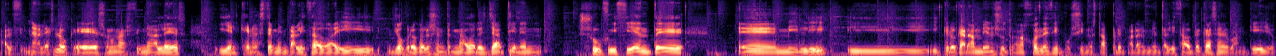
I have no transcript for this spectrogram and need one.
al final es lo que es, son unas finales y el que no esté mentalizado ahí, yo creo que los entrenadores ya tienen suficiente eh, mili y, creo que harán bien su trabajo en decir, pues si no estás preparado mentalizado te quedas en el banquillo.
